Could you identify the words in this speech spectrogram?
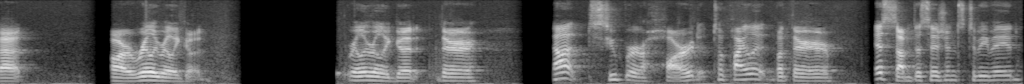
that are really, really good. Really, really good. They're not super hard to pilot, but there is some decisions to be made.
